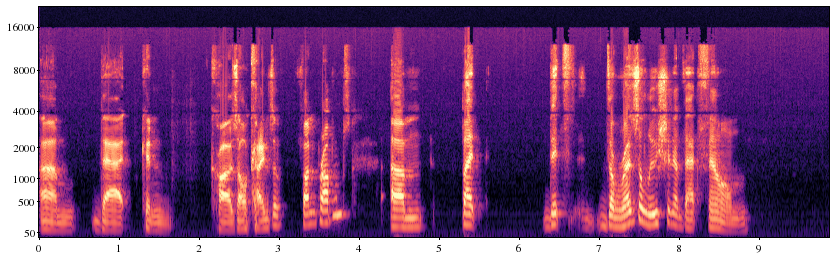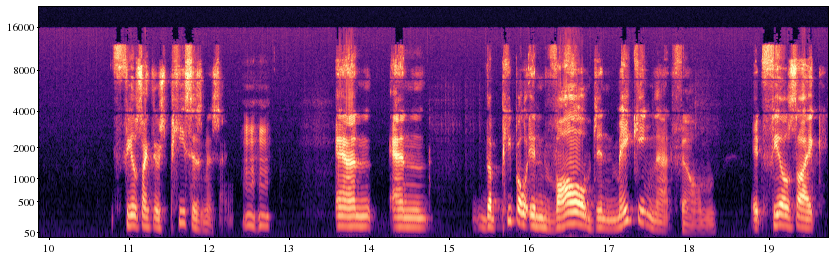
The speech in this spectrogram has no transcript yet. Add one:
um, that can cause all kinds of fun problems. Um, but that the resolution of that film feels like there's pieces missing Mm-hmm. and and the people involved in making that film it feels like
